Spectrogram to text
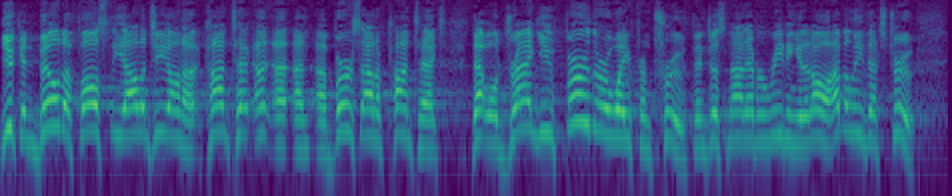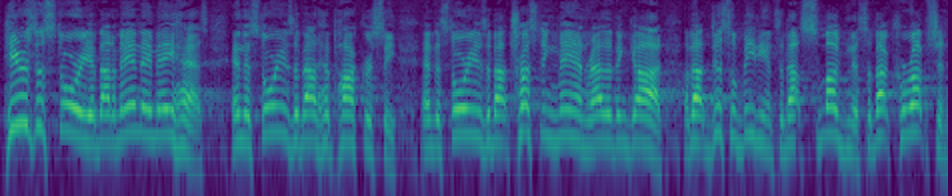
You can build a false theology on a, context, uh, uh, a, a, a, verse out of context that will drag you further away from truth than just not ever reading it at all. I believe that's true. Here's a story about a man named Ahaz, and the story is about hypocrisy, and the story is about trusting man rather than God, about disobedience, about smugness, about corruption.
